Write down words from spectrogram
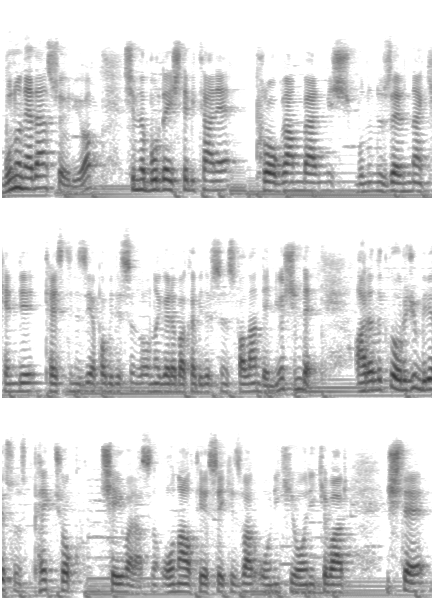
Bunu neden söylüyor? Şimdi burada işte bir tane program vermiş. Bunun üzerinden kendi testinizi yapabilirsiniz. Ona göre bakabilirsiniz falan deniyor. Şimdi aralıklı orucun biliyorsunuz pek çok şey var aslında. 16'ya 8 var, 12'ye 12 var. İşte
